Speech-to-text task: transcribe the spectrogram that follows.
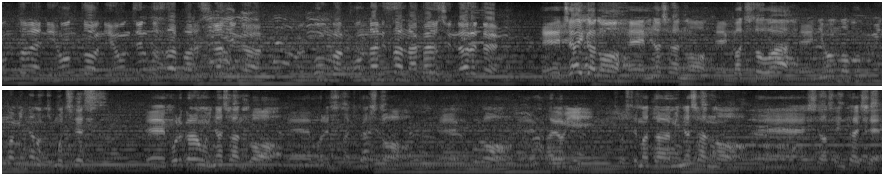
本当ね日本と日本人とさパレスチナ人が今晩こんなにさ仲良しになれて。えー、JICA の、えー、皆さんの、えー、活動は、えー、日本の国民のみんなの気持ちです、えー、これからも皆さんと、えー、パレレスナ人たちと、えー心を、えー通いそしてまた皆さんの、えー幸せに対して、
